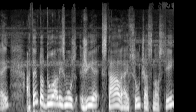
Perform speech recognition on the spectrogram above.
Hej? A tento dualizmus žije stále aj v súčasnosti. E,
